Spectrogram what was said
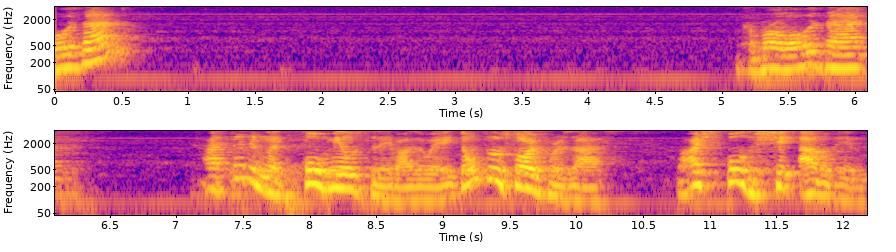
What was that? Come on, what was that? I fed him like four meals today, by the way. Don't feel sorry for his ass. I spoiled the shit out of him.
